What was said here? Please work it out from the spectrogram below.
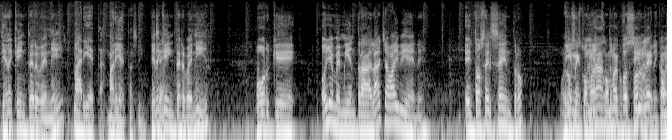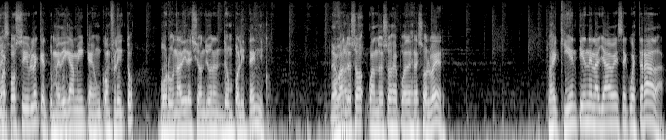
tiene que intervenir. Marieta. Marieta, sí. Tiene Sí. que intervenir porque, óyeme, mientras el hacha va y viene, entonces el centro. Óyeme, ¿cómo, es no posible, ¿cómo es posible que tú me digas a mí que hay un conflicto por una dirección de un, de un politécnico? Cuando eso, cuando eso se puede resolver. Entonces, ¿quién tiene la llave secuestrada?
